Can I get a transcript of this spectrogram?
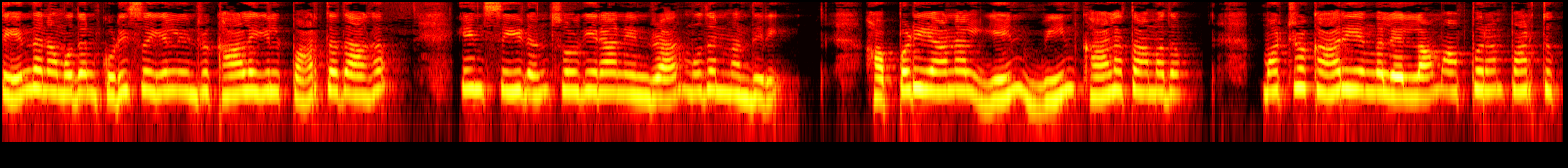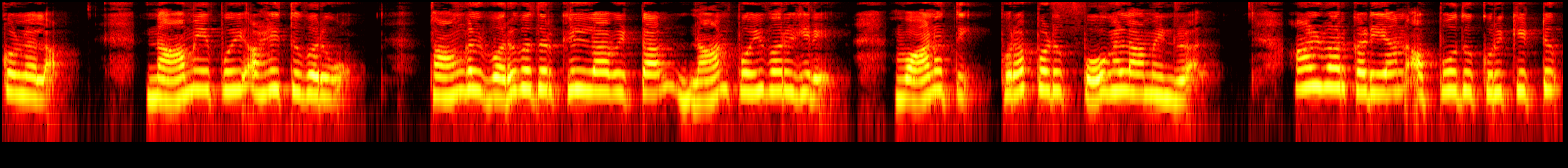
சேந்தன் அமுதன் குடிசையில் இன்று காலையில் பார்த்ததாக என் சீடன் சொல்கிறான் என்றார் முதன் மந்திரி. அப்படியானால் ஏன் வீண் காலதாமதம்? மற்ற காரியங்கள் எல்லாம் அப்புறம் பார்த்து கொள்ளலாம். நாமே போய் அழைத்து வருவோம். தாங்கள் வருவதற்கில்லாவிட்டால் நான் போய் வருகிறேன். வானத்தி புறப்படு போகலாம் என்றாள். ஆழ்வார்க்கடியான் அப்போது குறுக்கிட்டு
